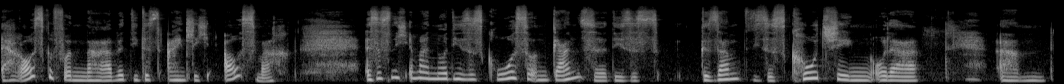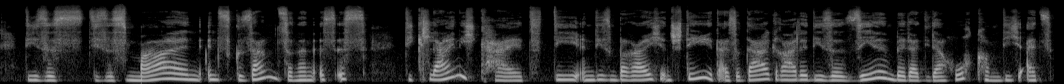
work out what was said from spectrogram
herausgefunden habe, die das eigentlich ausmacht. Es ist nicht immer nur dieses Große und Ganze, dieses Gesamt, dieses Coaching oder ähm, dieses, dieses Malen insgesamt, sondern es ist die Kleinigkeit, die in diesem Bereich entsteht, also da gerade diese Seelenbilder, die da hochkommen, die ich als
